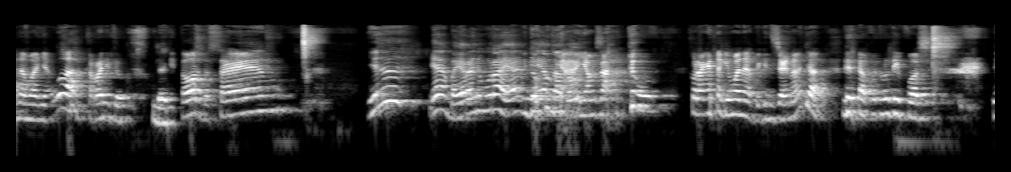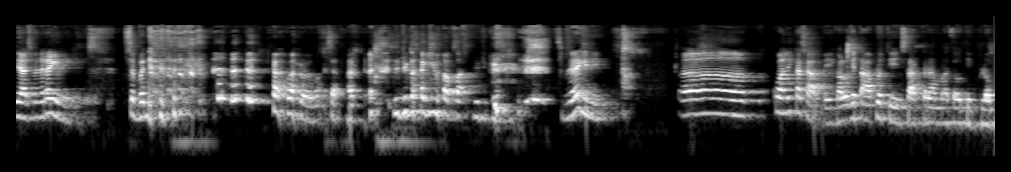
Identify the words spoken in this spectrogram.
namanya. Wah, keren itu. Udah editor, desain. Ya, Ya, bayarannya murah ya. itu yang punya satu. ayam satu. Kurangnya gimana? Bikin desain aja. Dia dapat multi post. Ya, sebenarnya gini. Sebenarnya sabar bapak sabar duduk lagi bapak duduk lagi. sebenarnya gini eh kualitas HP kalau kita upload di Instagram atau di blog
